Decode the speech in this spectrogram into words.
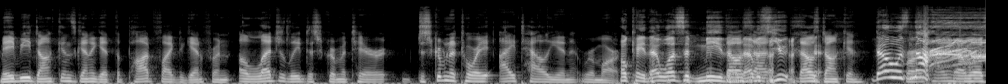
Maybe Duncan's gonna get the pod flagged again for an allegedly discriminatory, discriminatory Italian remark. Okay, that wasn't me though. That was, you. That was Duncan. That was For- not. That was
